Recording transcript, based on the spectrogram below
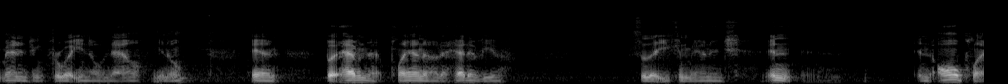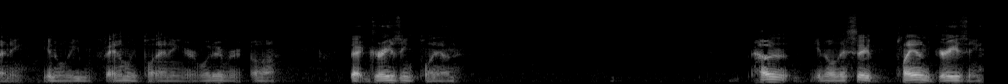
managing for what you know now, you know? And, but having that plan out ahead of you so that you can manage in, in all planning, you know, even family planning or whatever, uh, that grazing plan. How, you know, they say planned grazing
